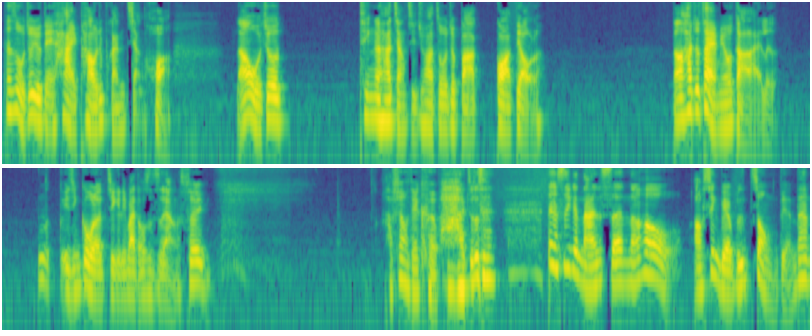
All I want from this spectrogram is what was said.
但是我就有点害怕，我就不敢讲话，然后我就听了他讲几句话之后，就把他挂掉了。然后他就再也没有打来了。已经过了几个礼拜都是这样，所以好像有点可怕。就是那个是一个男生，然后哦性别不是重点，但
